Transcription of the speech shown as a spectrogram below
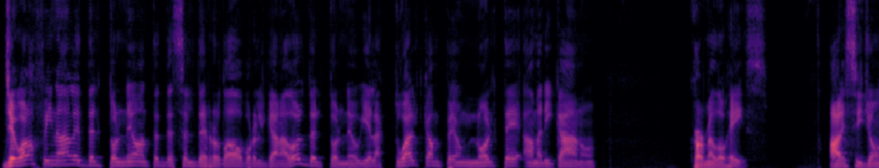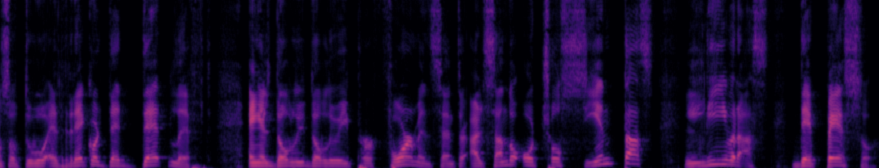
Llegó a las finales del torneo antes de ser derrotado por el ganador del torneo y el actual campeón norteamericano, Carmelo Hayes. Icy Jones obtuvo el récord de deadlift en el WWE Performance Center, alzando 800 libras de peso,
